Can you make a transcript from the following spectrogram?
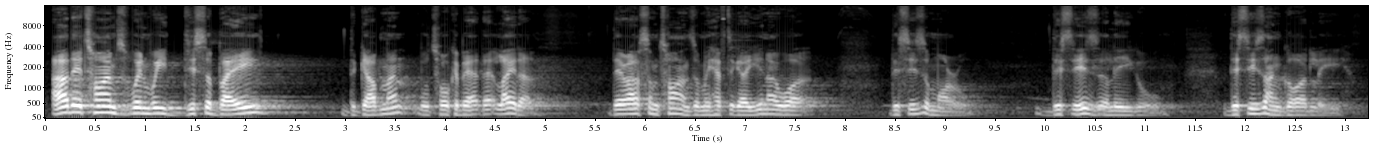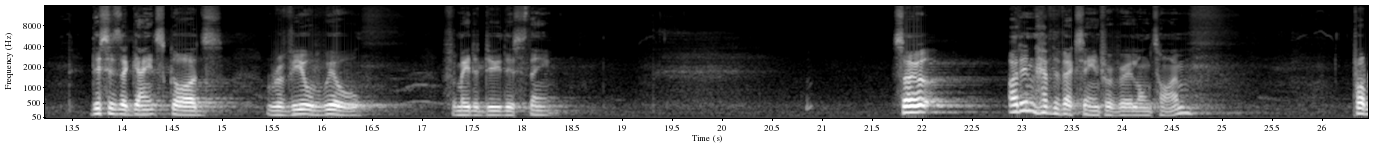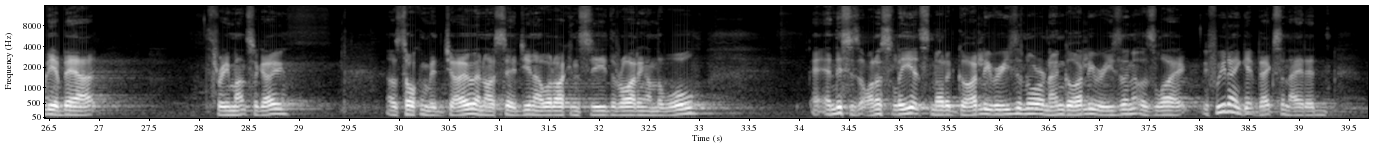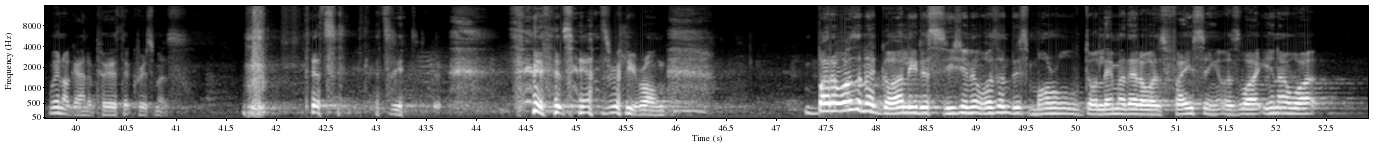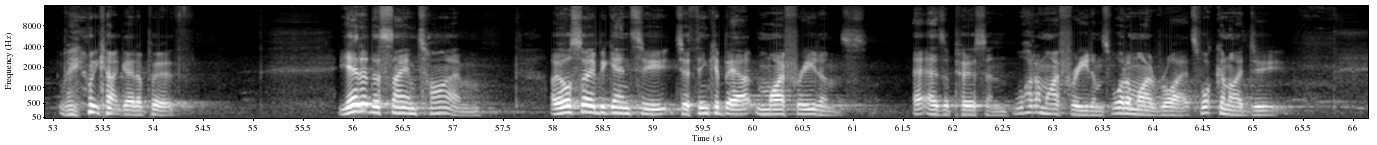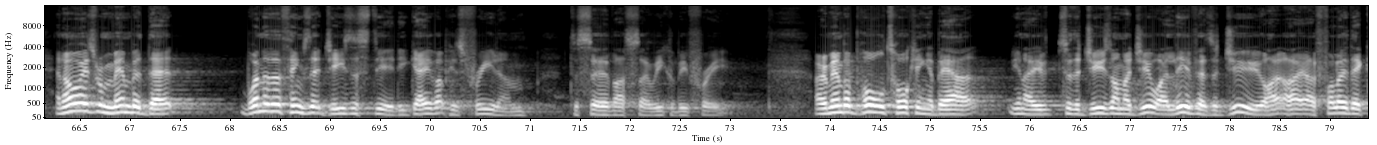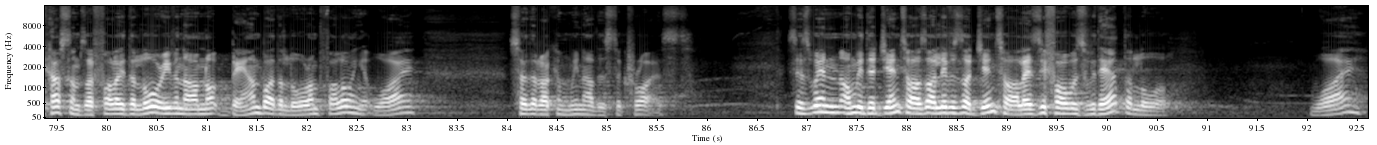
Are there times when we disobey the government? We'll talk about that later. There are some times when we have to go, you know what? This is immoral. This is illegal. This is ungodly. This is against God's revealed will for me to do this thing. So I didn't have the vaccine for a very long time. Probably about three months ago, I was talking with Joe and I said, You know what, I can see the writing on the wall. And this is honestly, it's not a godly reason or an ungodly reason. It was like, if we don't get vaccinated, we're not going to Perth at Christmas. that's, that's it. it sounds really wrong. But it wasn't a godly decision. It wasn't this moral dilemma that I was facing. It was like, you know what? We, we can't go to Perth. Yet at the same time, I also began to, to think about my freedoms as a person. What are my freedoms? What are my rights? What can I do? And I always remembered that one of the things that Jesus did, he gave up his freedom to serve us so we could be free. I remember Paul talking about, you know, to the Jews, I'm a Jew. I live as a Jew. I, I, I follow their customs. I follow the law. Even though I'm not bound by the law, I'm following it. Why? So that I can win others to Christ. He says, When I'm with the Gentiles, I live as a Gentile, as if I was without the law. Why?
